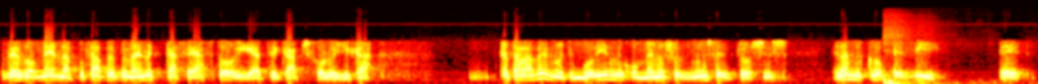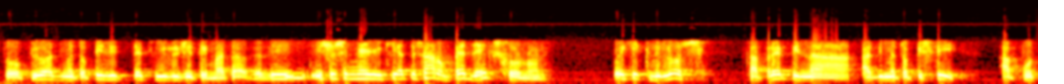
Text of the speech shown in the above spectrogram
δεδομένα που θα έπρεπε να είναι καθεαυτό ιατρικά ψυχολογικά. Καταλαβαίνω ότι μπορεί ενδεχομένως σε ορισμένες περιπτώσεις ένα μικρό παιδί ε, το οποίο αντιμετωπίζει τέτοιου είδους ζητήματα, δηλαδή ίσως σε μια ηλικία 4, 5, 6 χρονών, που έχει εκδηλώσει, θα πρέπει να αντιμετωπιστεί από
